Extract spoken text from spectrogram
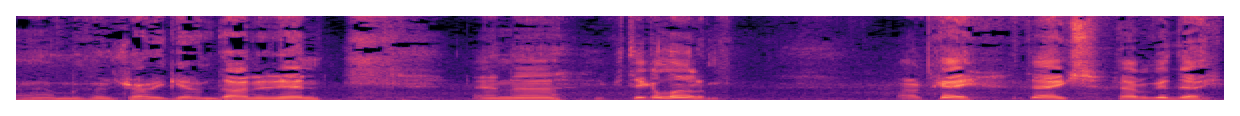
Um, we're going to try to get them done and in. And uh, you can take a look at them. Okay, thanks. Have a good day.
